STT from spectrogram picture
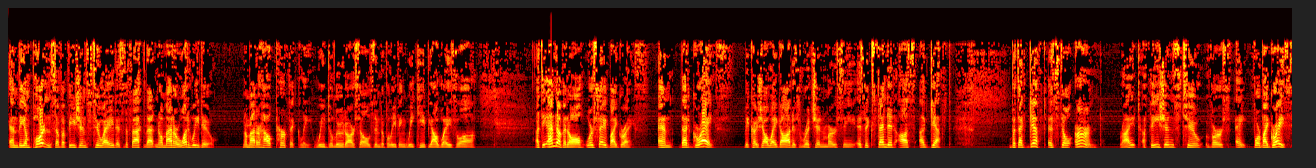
And the importance of Ephesians 2.8 is the fact that no matter what we do, no matter how perfectly we delude ourselves into believing we keep Yahweh's law, at the end of it all, we're saved by grace. And that grace, because Yahweh God is rich in mercy, is extended us a gift. But that gift is still earned, right? Ephesians 2 verse 8. For by grace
